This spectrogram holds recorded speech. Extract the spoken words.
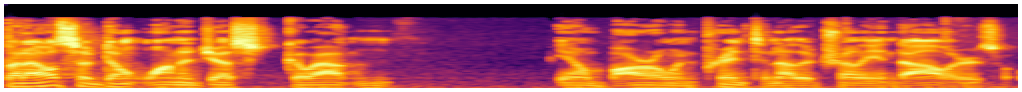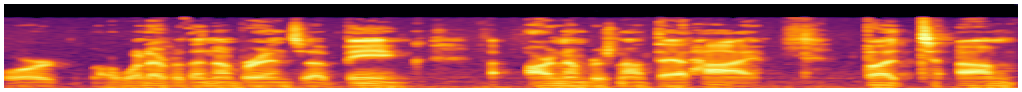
but I also don't want to just go out and you know, borrow and print another trillion dollars or, or whatever the number ends up being. Our number's not that high. But um,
